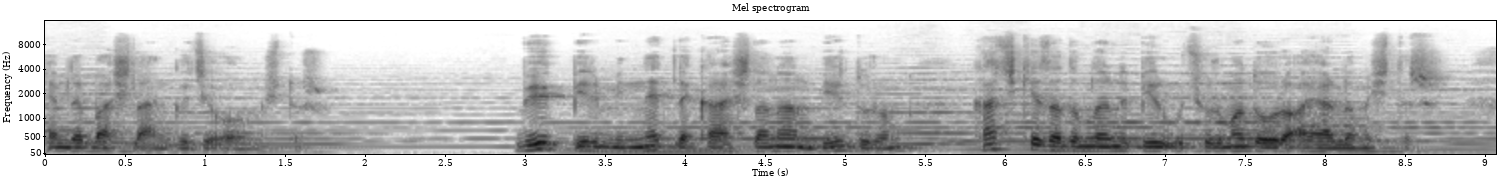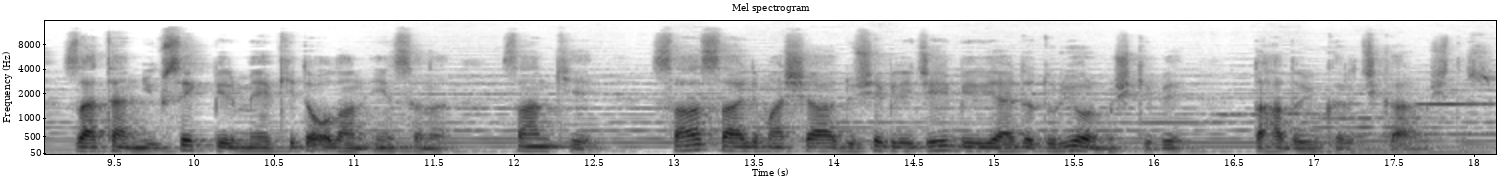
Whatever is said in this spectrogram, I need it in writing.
hem de başlangıcı olmuştur. Büyük bir minnetle karşılanan bir durum kaç kez adımlarını bir uçuruma doğru ayarlamıştır. Zaten yüksek bir mevkide olan insanı sanki sağ salim aşağı düşebileceği bir yerde duruyormuş gibi daha da yukarı çıkarmıştır.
